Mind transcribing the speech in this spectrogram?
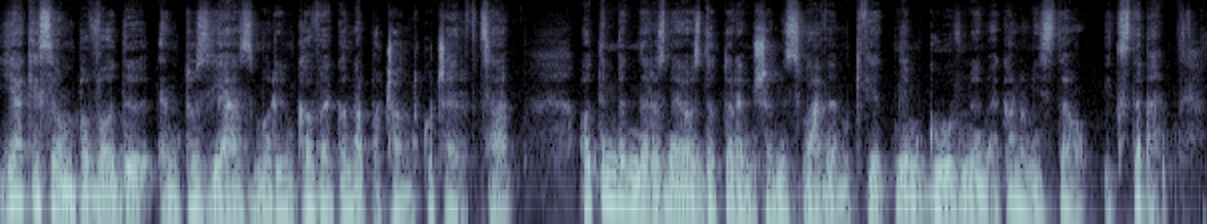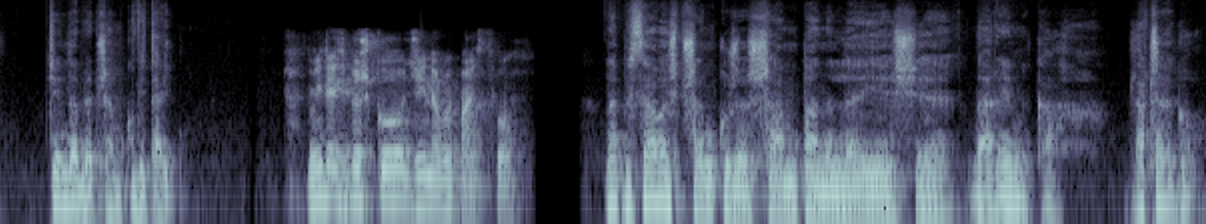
Jakie są powody entuzjazmu rynkowego na początku czerwca? O tym będę rozmawiał z doktorem Przemysławem Kwietniem, głównym ekonomistą XTB. Dzień dobry Przemku, witaj. Witaj Zbyszku, dzień dobry Państwu. Napisałeś Przemku, że szampan leje się na rynkach. Dlaczego?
